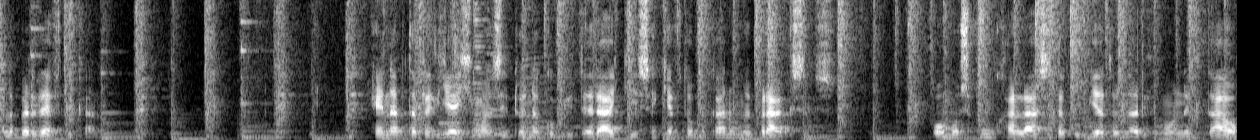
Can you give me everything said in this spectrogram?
αλλά μπερδεύτηκαν. Ένα από τα παιδιά έχει μαζί του ένα κομπιουτεράκι σαν και αυτό που κάνουμε πράξεις. Όμως έχουν χαλάσει τα κουμπιά των αριθμών 7,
